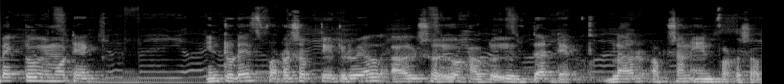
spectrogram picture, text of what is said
back to Imo Tech. In today's Photoshop tutorial, I'll show you how to use the depth blur option in Photoshop.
